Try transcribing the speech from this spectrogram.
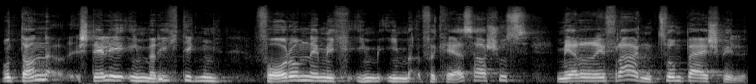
Und dann stelle ich im richtigen Forum, nämlich im, im Verkehrsausschuss, mehrere Fragen. Zum Beispiel,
